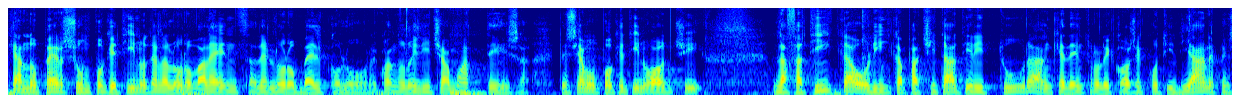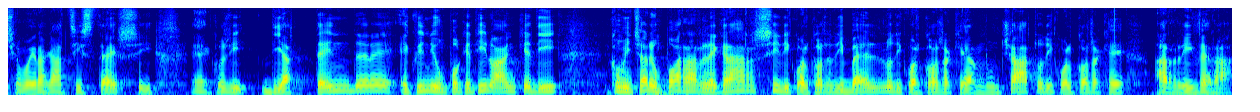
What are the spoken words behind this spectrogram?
che hanno perso un pochettino della loro valenza, del loro bel colore. Quando noi diciamo attesa, pensiamo un pochettino oggi la fatica o l'incapacità addirittura anche dentro le cose quotidiane, pensiamo ai ragazzi stessi, eh, così, di attendere e quindi un pochettino anche di cominciare un po' a rallegrarsi di qualcosa di bello, di qualcosa che è annunciato, di qualcosa che arriverà.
